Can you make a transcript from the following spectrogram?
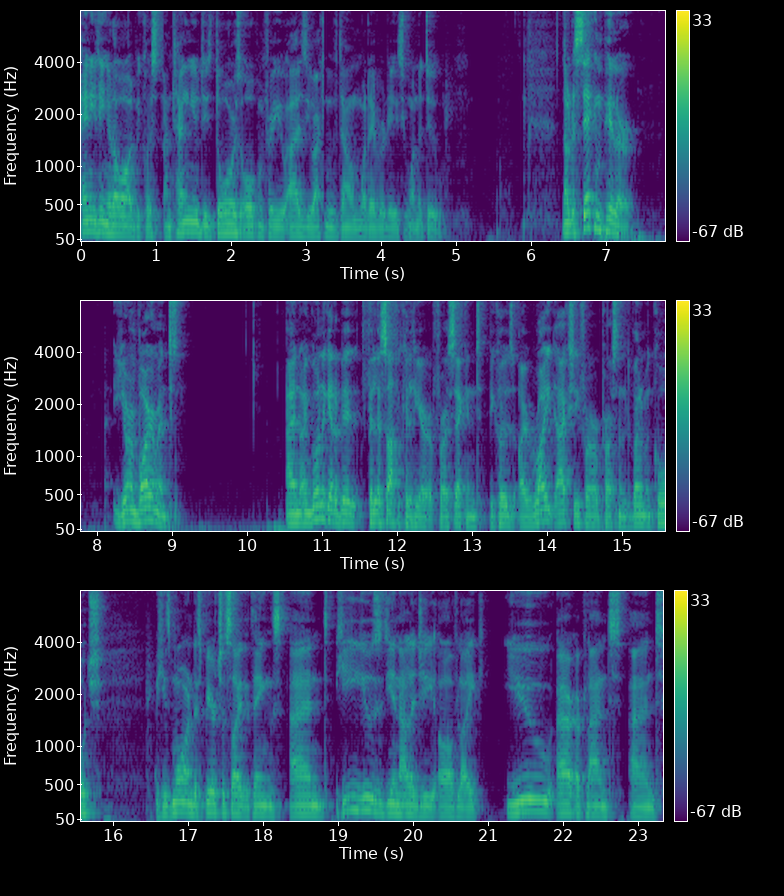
anything at all. Because I'm telling you, these doors open for you as you actually move down whatever it is you want to do. Now the second pillar, your environment. And I'm going to get a bit philosophical here for a second because I write actually for a personal development coach. He's more on the spiritual side of things, and he uses the analogy of like you are a plant and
